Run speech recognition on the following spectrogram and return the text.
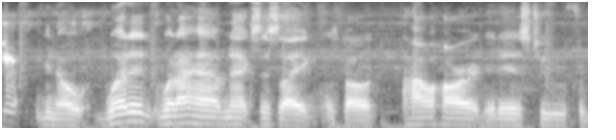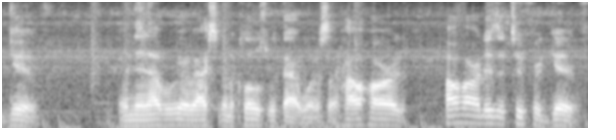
Yeah. you know, what it what I have next is like it's called how hard it is to forgive, and then I, we're actually going to close with that one. It's like how hard how hard is it to forgive?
